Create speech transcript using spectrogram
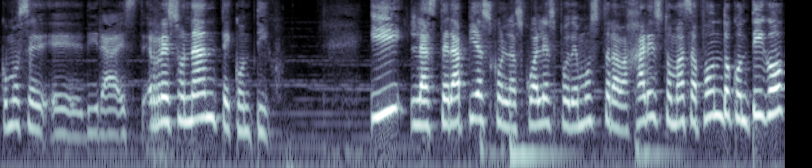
¿cómo se eh, dirá? Este, resonante contigo. Y las terapias con las cuales podemos trabajar esto más a fondo contigo,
